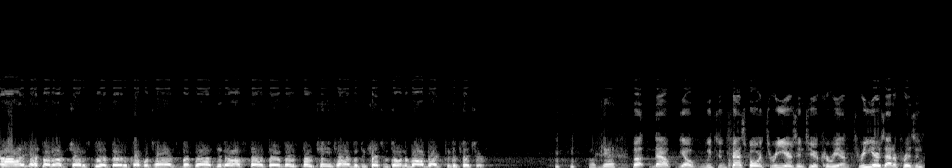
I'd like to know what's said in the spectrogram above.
Uh, I got thought I'd try to steal third a couple times, but, uh, you know, I stole third base 13 times with the catcher throwing the ball back to the pitcher. Okay. But now, you know, we fast forward three years into your career, three years out of prison.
